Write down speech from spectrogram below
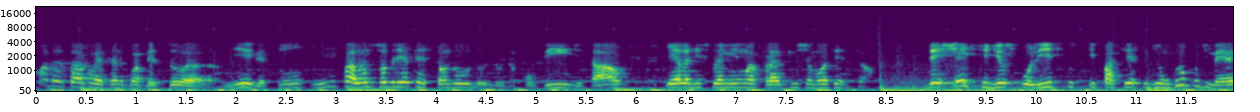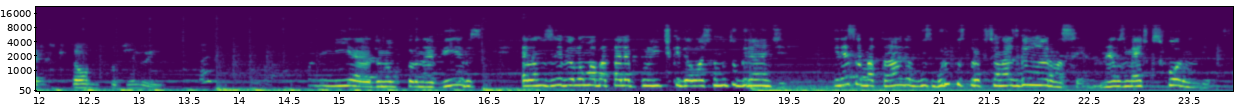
Uma vez eu estava conversando com uma pessoa amiga assim, e falando sobre a questão do, do, do da Covid e tal, e ela disse para mim uma frase que me chamou a atenção. Deixei de seguir os políticos e passei a seguir um grupo de médicos que estão discutindo isso pandemia do novo coronavírus, ela nos revelou uma batalha política e ideológica muito grande. E nessa batalha, os grupos profissionais ganharam a cena, né? Os médicos foram um deles.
